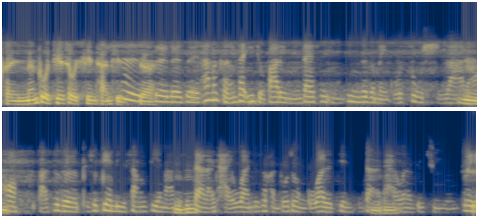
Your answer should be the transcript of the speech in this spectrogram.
很能够接受新产品。是，是对对对，他们可能在一九八零年代是引进这个美国素食啦，嗯、然后把这个比如说便利商店啊，就是带来台湾，嗯、就是很多这种国外的建制带来台湾的这群人，嗯、所以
